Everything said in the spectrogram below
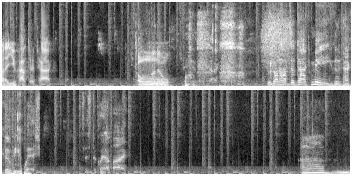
Uh, you have to attack. Oh, I know. Does not have to attack me. You can attack whoever you wish. Just to clarify. Um,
